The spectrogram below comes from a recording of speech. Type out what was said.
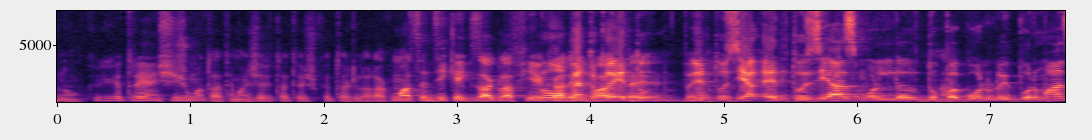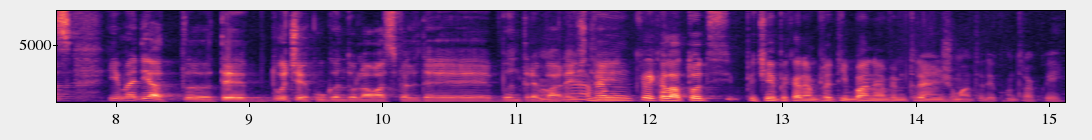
nu, cred că 3 ani și jumătate majoritatea jucătorilor. Acum să zic exact la Nu, fiecare pentru în că parte, entu- entuzia- entuziasmul după golul lui Burmaz imediat uh, te duce cu gândul la o astfel de întrebare. Noi știi? avem, cred că la toți, pe cei pe care am plătit bani, avem 3 ani jumate de contract cu ei.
